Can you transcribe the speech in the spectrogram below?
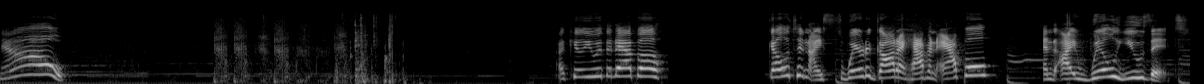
No! I kill you with an apple. Skeleton, I swear to God, I have an apple and I will use it.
